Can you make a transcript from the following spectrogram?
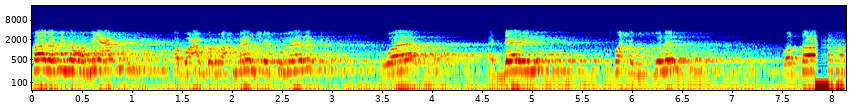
قال به ربيعة أبو عبد الرحمن شيخ مالك والدارمي صاحب السنن والقائم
